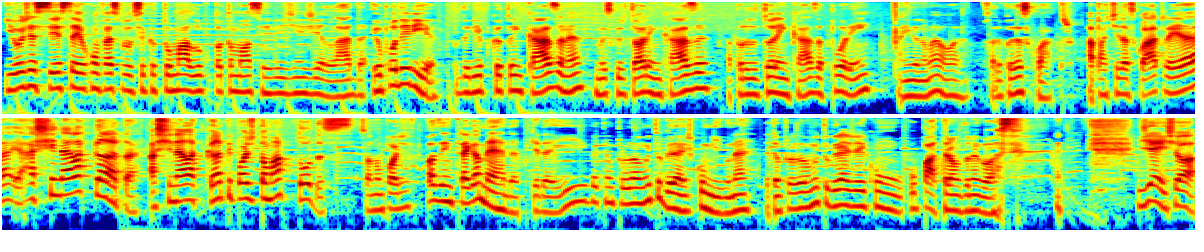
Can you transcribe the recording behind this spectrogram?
e hoje é sexta e eu confesso pra você que eu tô maluco pra tomar uma cervejinha gelada. Eu poderia, poderia porque eu tô em casa, né? Meu escritório é em casa, a produtora é em casa, porém, ainda não é hora. Só depois das quatro. A partir das quatro aí a, a chinela canta. A chinela canta e pode tomar todas. Só não pode fazer entrega merda, porque daí vai ter um problema muito grande comigo, né? Vai ter um problema muito grande aí com o patrão do negócio. Gente, ó,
